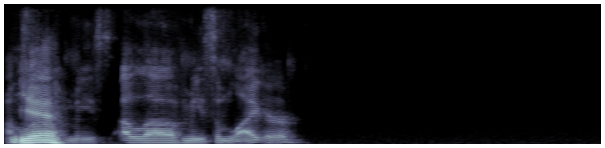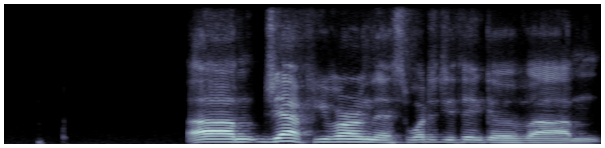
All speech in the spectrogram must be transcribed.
I Yeah. love me. I love me some Liger. Um, Jeff, you've earned this. What did you think of um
